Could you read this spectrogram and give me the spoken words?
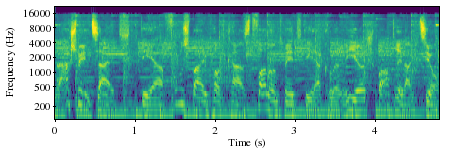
Nachspielzeit, der Fußball-Podcast von und mit der Kurier Sportredaktion.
